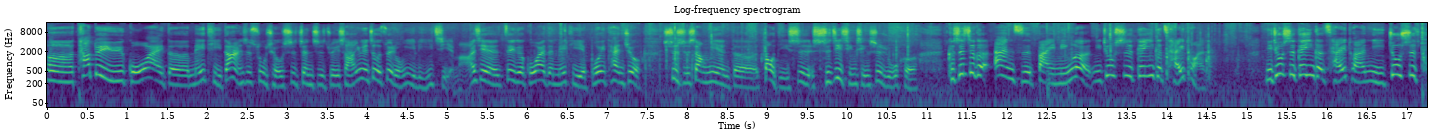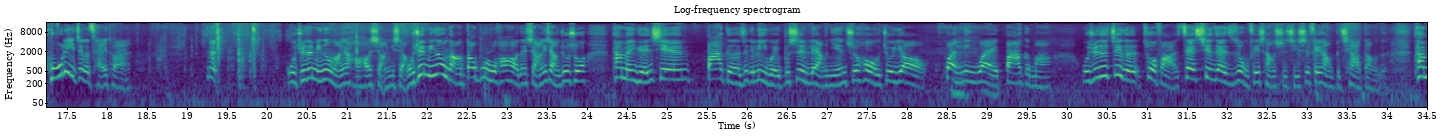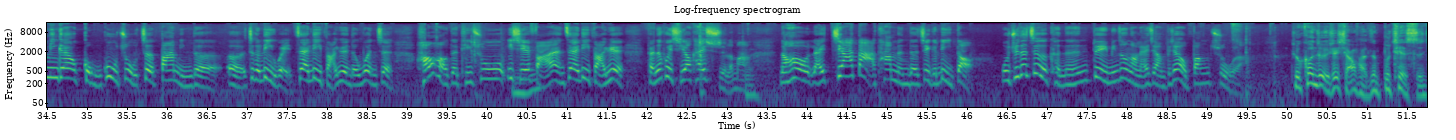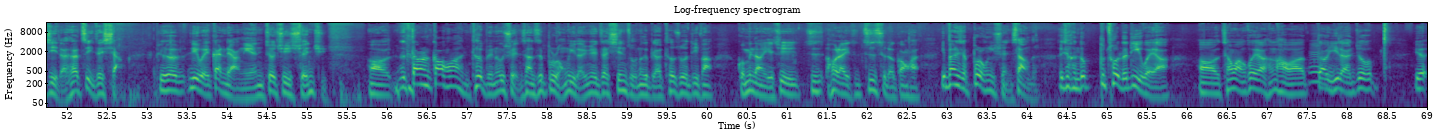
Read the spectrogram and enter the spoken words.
呃，他对于国外的媒体当然是诉求是政治追杀，因为这个最容易理解嘛。而且这个国外的媒体也不会探究事实上面的到底是实际情形是如何。可是这个案子摆明了，你就是跟一个财团，你就是跟一个财团，你就是图利这个财团。那我觉得民众党要好好想一想。我觉得民众党倒不如好好的想一想，就是说他们原先八个这个立委，不是两年之后就要换另外八个吗？我觉得这个做法在现在的这种非常时期是非常不恰当的。他们应该要巩固住这八名的呃这个立委在立法院的问政，好好的提出一些法案，在立法院反正会期要开始了嘛，然后来加大他们的这个力道。我觉得这个可能对民众党来讲比较有帮助了。就观众有些想法真不切实际的，他自己在想，比如说立委干两年就去选举。哦，那当然高华很特别能够选上是不容易的，因为在新竹那个比较特殊的地方，国民党也去支，后来也是支持了高华。一般来讲不容易选上的，而且很多不错的立委啊，哦，常晚会啊很好啊，到宜兰就也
